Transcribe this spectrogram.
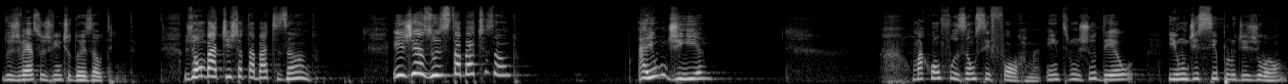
dos versos 22 ao 30. João Batista está batizando. E Jesus está batizando. Aí um dia, uma confusão se forma entre um judeu e um discípulo de João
